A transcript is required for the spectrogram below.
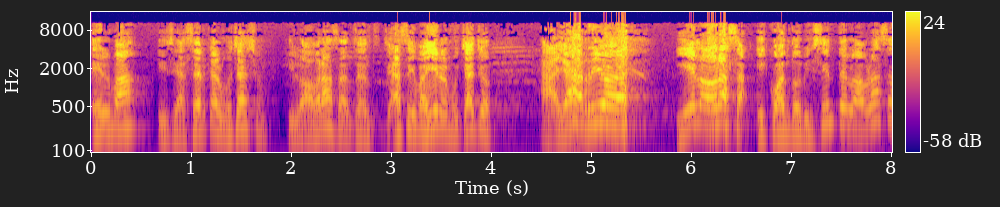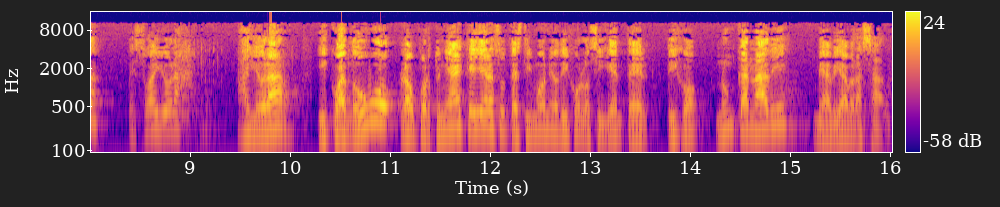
Él va y se acerca al muchacho y lo abraza. ya se imagina el muchacho allá arriba y él lo abraza. Y cuando Vicente lo abraza, empezó a llorar, a llorar. Y cuando hubo la oportunidad de que ella era su testimonio, dijo lo siguiente, él dijo, nunca nadie me había abrazado.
